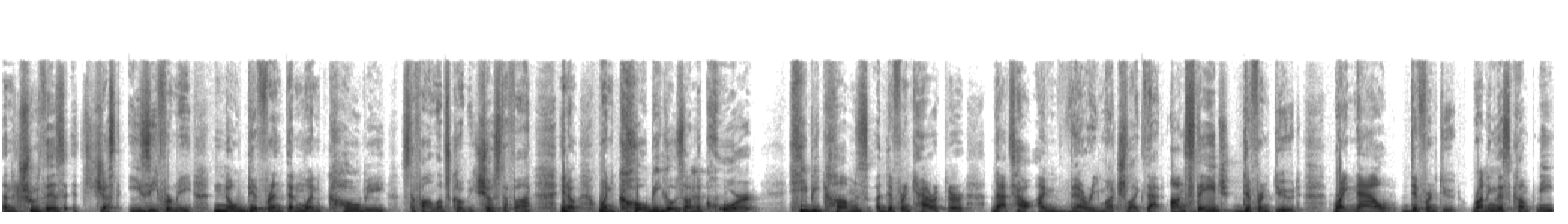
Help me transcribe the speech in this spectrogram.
And the truth is, it's just easy for me. No different than when Kobe, Stefan loves Kobe, show Stefan. You know, when Kobe goes on the court, he becomes a different character. That's how I'm very much like that. On stage, different dude. Right now, different dude. Running this company,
